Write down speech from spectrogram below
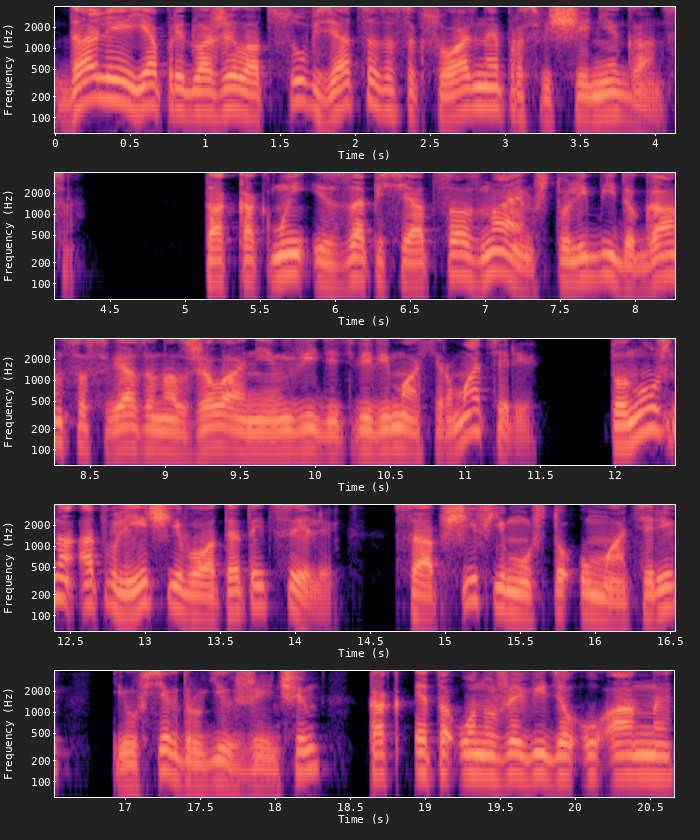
Далее я предложил отцу взяться за сексуальное просвещение Ганса. Так как мы из записи отца знаем, что либидо Ганса связано с желанием видеть Вивимахер матери, то нужно отвлечь его от этой цели, сообщив ему, что у матери и у всех других женщин, как это он уже видел у Анны,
